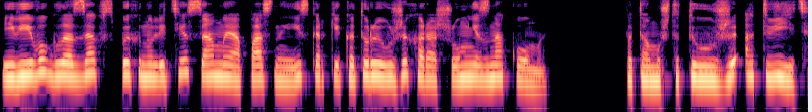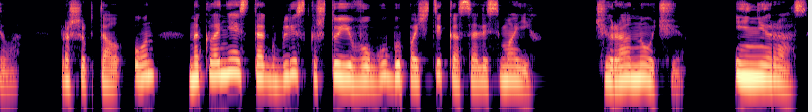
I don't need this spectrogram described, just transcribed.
и в его глазах вспыхнули те самые опасные искорки, которые уже хорошо мне знакомы. «Потому что ты уже ответила прошептал он, наклоняясь так близко, что его губы почти касались моих. Вчера ночью. И не раз.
